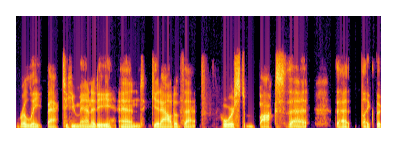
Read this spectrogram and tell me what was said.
relate back to humanity and get out of that forced box that that like the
